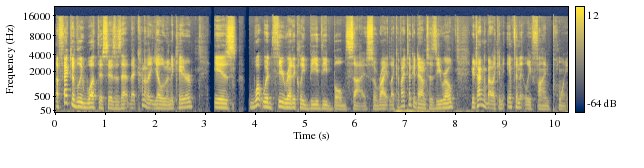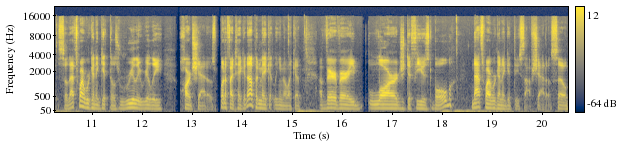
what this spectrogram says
effectively what this is, is that, that kind of that yellow indicator is what would theoretically be the bulb size. So right, like if I took it down to zero, you're talking about like an infinitely fine point. So that's why we're gonna get those really, really hard shadows. What if I take it up and make it, you know, like a, a very, very large diffused bulb? That's why we're gonna get these soft shadows. So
